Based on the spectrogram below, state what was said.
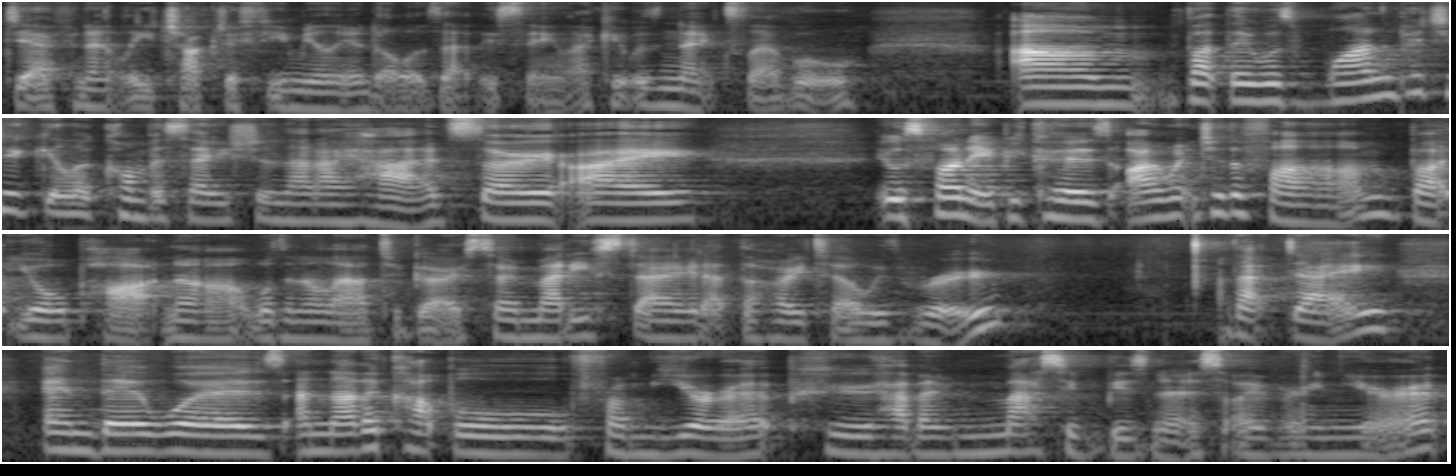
definitely chucked a few million dollars at this thing. Like it was next level. Um, but there was one particular conversation that I had. So I, it was funny because I went to the farm, but your partner wasn't allowed to go. So Maddie stayed at the hotel with Rue that day. And there was another couple from Europe who have a massive business over in Europe.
